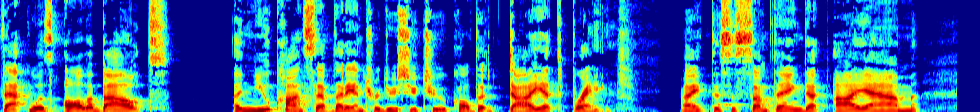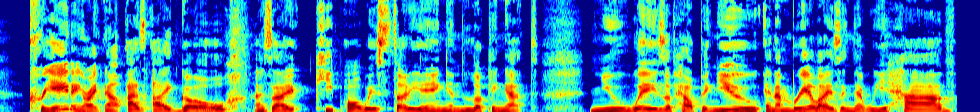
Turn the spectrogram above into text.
that was all about a new concept that I introduce you to called the diet brain, right? This is something that I am creating right now as I go, as I keep always studying and looking at new ways of helping you. And I'm realizing that we have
